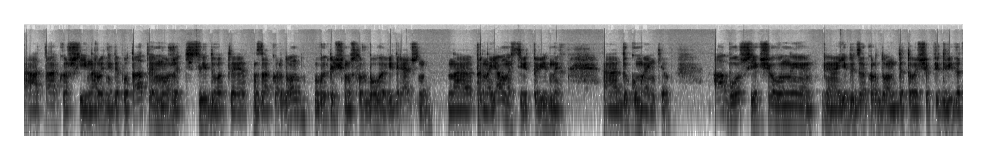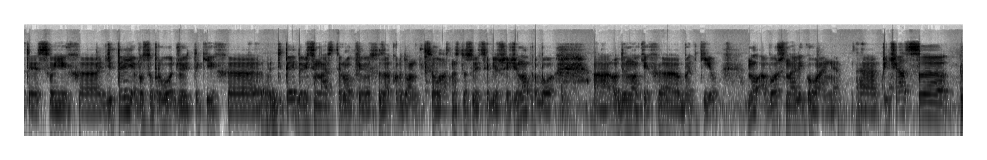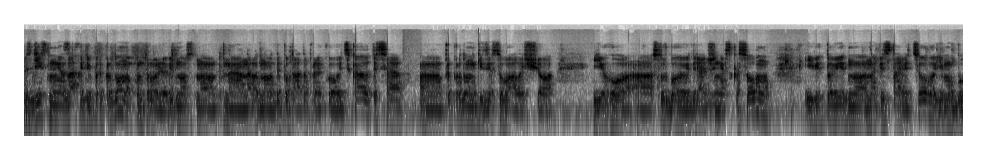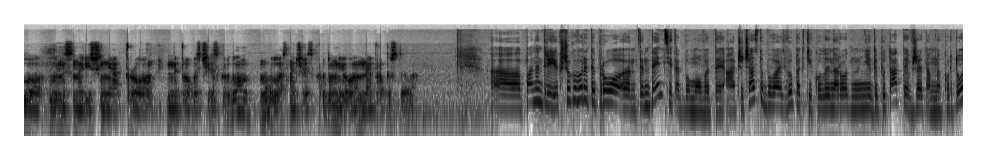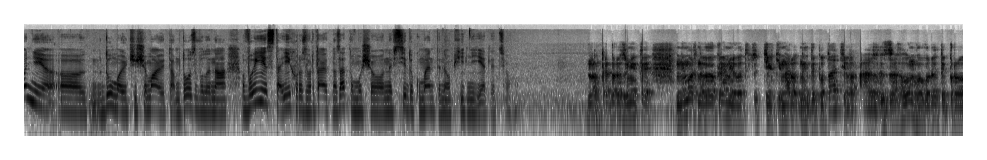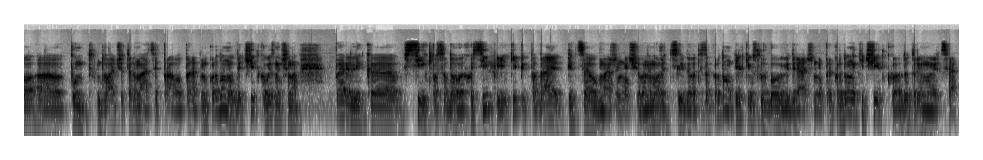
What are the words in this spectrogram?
а також і народні депутати можуть слідувати за кордон виключно службове відрядження на при наявності відповідних е, документів. Або ж якщо вони е, їдуть за кордон для того, щоб відвідати своїх е, дітей, або супроводжують таких е, дітей до 18 років за кордон. Це власне стосується більше жінок або одиноких батьків. Ну або ж на лікування під час здійснення заходів прикордонного контролю відносно народного депутата, про якого ви цікавитеся, прикордонники з'ясували, що його службове відрядження скасовано, і відповідно на підставі цього йому було винесено рішення про непропуск через кордон. Ну власне через кордон його не пропустили. Пане Андрію, якщо говорити про е, тенденції, так би мовити, а чи часто бувають випадки, коли народні депутати вже там на кордоні, е, думаючи, що мають там дозволи на виїзд, а їх розвертають назад, тому що не всі документи необхідні є для цього? Ну треба розуміти, не можна виокремлювати тут тільки народних депутатів, а загалом говорити про е, пункт 2.14 правил перетину кордону, де чітко визначено перелік е, всіх посадових осіб, які підпадають під це обмеження, що вони можуть слідувати за кордон тільки у службове відрядження. Прикордонники чітко дотримуються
